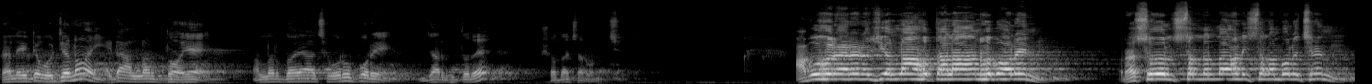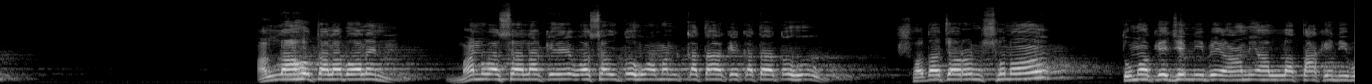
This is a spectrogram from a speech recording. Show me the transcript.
তাহলে এটা ওইটা নয়, এটা আল্লাহর দয়া। আল্লাহর দয়া আছে ওর উপরে, যার ভিতরে সদাচরণ আছে। আবু হরারা রাদিয়াল্লাহু তাআলা আনহু বলেন, রাসূল সাল্লাল্লাহু আলাইহি সাল্লাম বলেছেন, আল্লাহ তাআলা বলেন, মান ওয়াসালাকে ওয়াসালতহু আমান কাতাকে কাতাতহু। সদাচরণ শোনো, তোমাকে যে নিবে আমি আল্লাহ তাকে নিব।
